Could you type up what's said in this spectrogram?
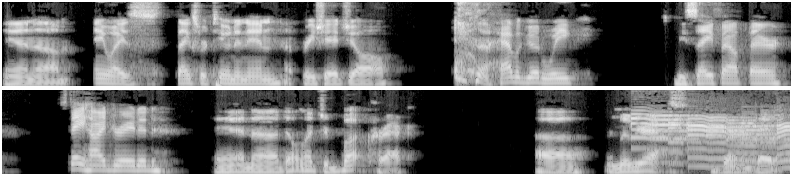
And um, anyways, thanks for tuning in. I appreciate y'all. Have a good week. Be safe out there. Stay hydrated, and uh, don't let your butt crack. Uh, and move your ass. Burn a day.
